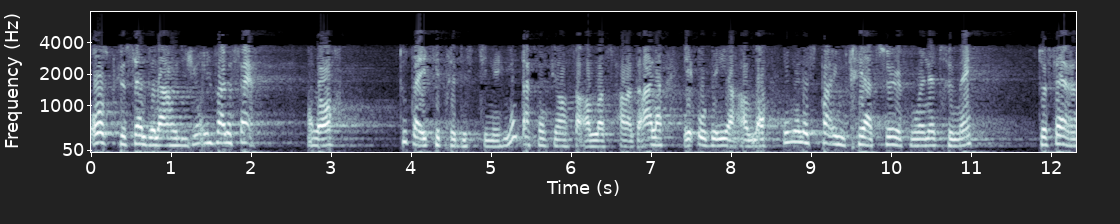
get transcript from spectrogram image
autre que celle de la religion, il va le faire. Alors, tout a été prédestiné. Mets ta confiance à Allah et obéis à Allah. Et ne laisse pas une créature ou un être humain te faire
